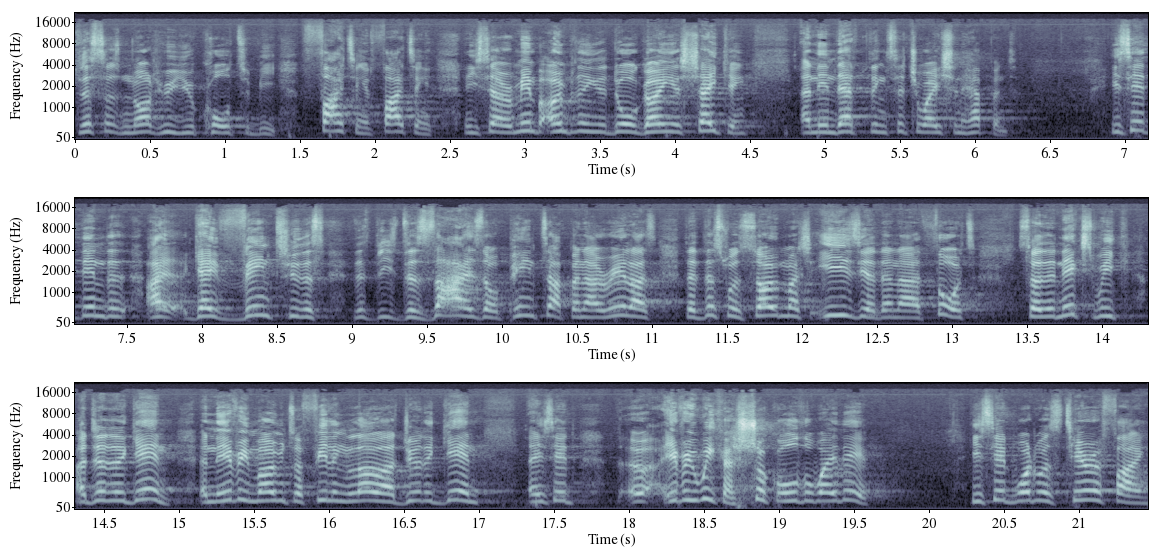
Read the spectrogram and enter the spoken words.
This is not who you called to be. Fighting and fighting. And he said, I remember opening the door, going and shaking, and then that thing situation happened. He said, then the, I gave vent to this, this, these desires that were pent up, and I realized that this was so much easier than I thought. So the next week, I did it again. And every moment of feeling low, I'd do it again. And he said, uh, every week, I shook all the way there. He said, what was terrifying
